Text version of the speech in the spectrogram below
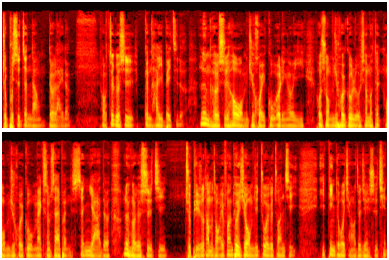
就不是正当得来的。哦，这个是跟他一辈子的。任何时候，我们去回顾二零二一，或是我们去回顾 Lewis Hamilton，我们去回顾 Max Verstappen 生涯的任何的事迹，就比如说他们从 F1 退休，我们去做一个专辑，一定都会讲到这件事情。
